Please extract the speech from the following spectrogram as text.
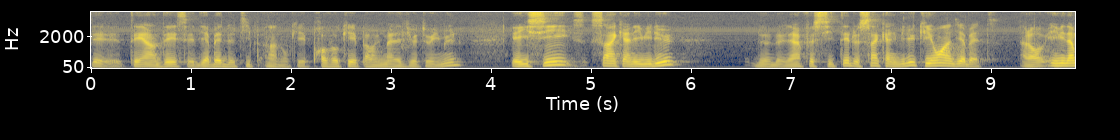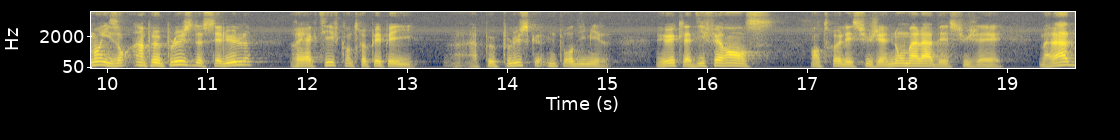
T1D, c'est diabète de type 1, donc qui est provoqué par une maladie auto-immune. Et ici, 5 individus, de, de lymphocytes de 5 individus qui ont un diabète. Alors évidemment, ils ont un peu plus de cellules réactives contre PPI, un peu plus qu'une pour 10 000. Mais vous voyez que la différence entre les sujets non malades et les sujets malades,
